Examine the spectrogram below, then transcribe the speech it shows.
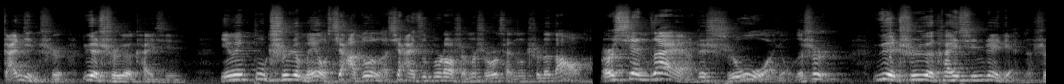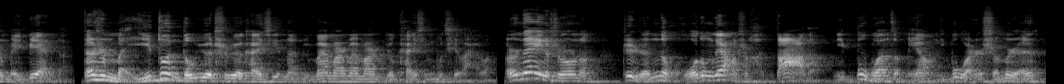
赶紧吃，越吃越开心。因为不吃就没有下顿了，下一次不知道什么时候才能吃得到呢。而现在啊，这食物啊有的是，越吃越开心，这点呢是没变的。但是每一顿都越吃越开心呢，你慢慢慢慢你就开心不起来了。而那个时候呢，这人的活动量是很大的，你不管怎么样，你不管是什么人，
